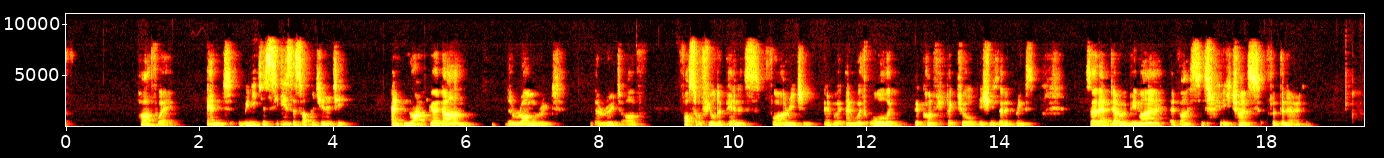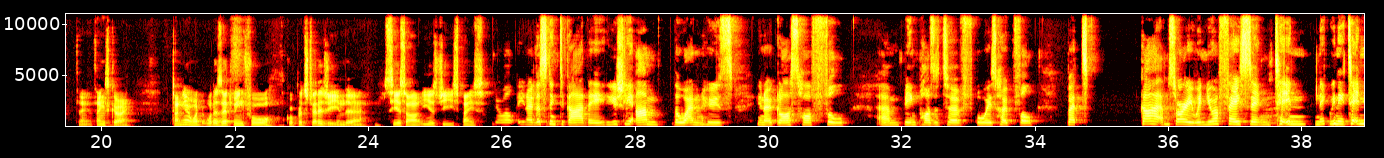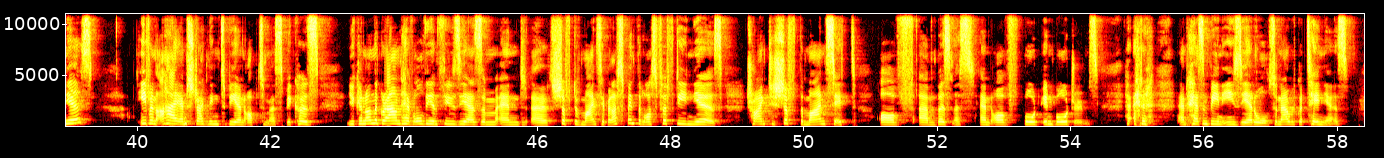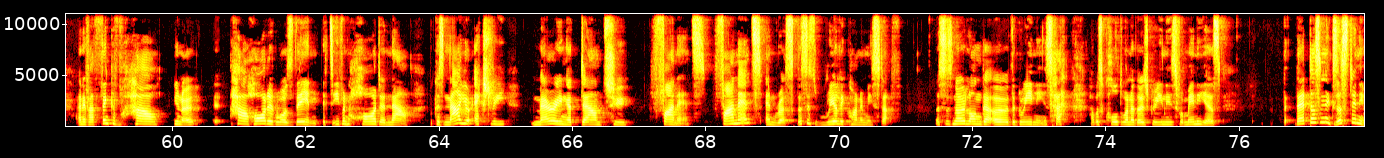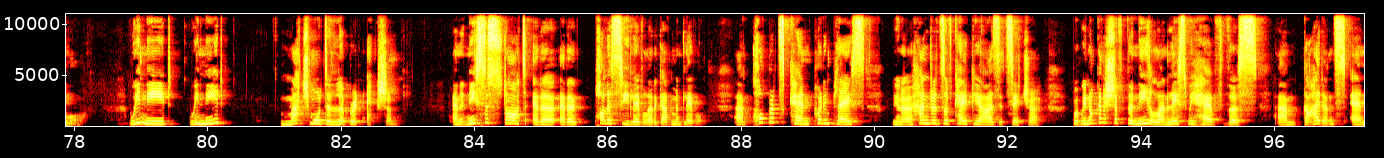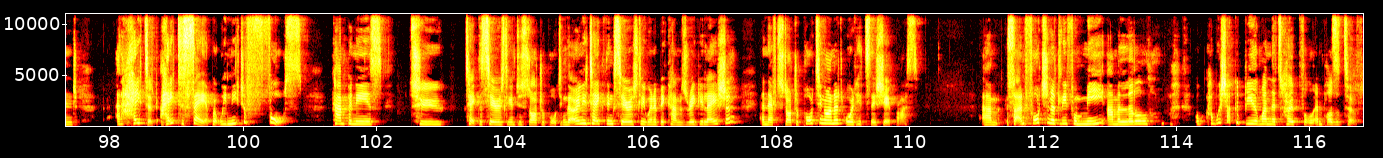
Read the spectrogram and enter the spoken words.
pathway. And we need to seize this opportunity and not go down the wrong route, the route of fossil fuel dependence for our region and with, and with all the, the, conflictual issues that it brings. So that, that would be my advice is really try and flip the narrative. Thanks, Guy. Tanya, what, what does that mean for corporate strategy in the CSR ESG space? Yeah, well, you know, listening to Guy there, usually I'm the one who's, you know, glass half full, um, being positive, always hopeful. But Guy, I'm sorry, when you are facing 10, we need 10 years. Even I am struggling to be an optimist because you can on the ground have all the enthusiasm and uh, shift of mindset, but I've spent the last 15 years trying to shift the mindset of um, business and of board in boardrooms and hasn't been easy at all. So now we've got 10 years. And if I think of how, you know, how hard it was then, it's even harder now because now you're actually marrying it down to finance, finance and risk. This is real economy stuff. This is no longer, oh, the greenies. I was called one of those greenies for many years. that doesn't exist anymore. We need, we need much more deliberate action. And it needs to start at a, at a policy level, at a government level. Um, corporates can put in place, you know, hundreds of KPIs, etc. But we're not going to shift the needle unless we have this um, guidance. And, and I hate it. I hate to say it, but we need to force companies to take this seriously and to start reporting. They only take things seriously when it becomes regulation and they have to start reporting on it or it hits their share price. Um, so unfortunately for me, I'm a little, I wish I could be the one that's hopeful and positive.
